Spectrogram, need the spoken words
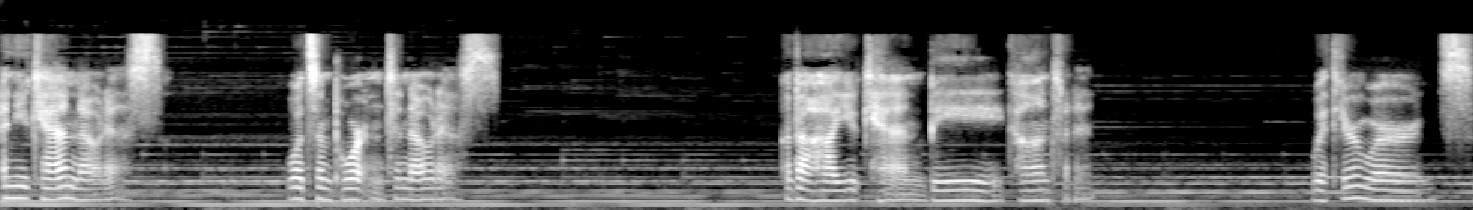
And you can notice what's important to notice about how you can be confident with your words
